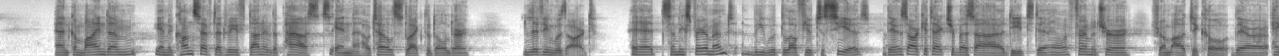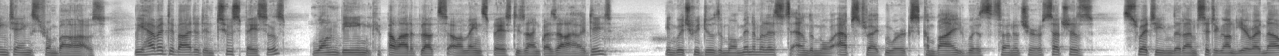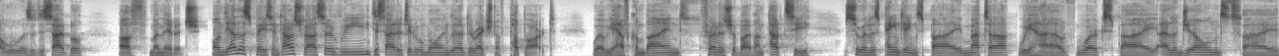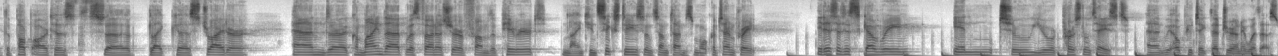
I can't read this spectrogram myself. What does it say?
and combine them in a concept that we've done in the past in hotels like the Dolder, living with art. It's an experiment. We would love you to see it. There's architecture by Zaha Hadid. There are furniture from Art Deco. There are paintings from Bauhaus. We have it divided in two spaces, one being Paradeplatz, our main space designed by Zaha Hadid, in which we do the more minimalist and the more abstract works combined with furniture, such as Suetin that I'm sitting on here right now, who was a disciple of Malevich. On the other space in Talstrasse, we decided to go more in the direction of pop art, where we have combined furniture by Van Pazzi, surrealist paintings by Matta. We have works by Allen Jones, by the pop artists uh, like uh, Strider, and uh, combine that with furniture from the period 1960s and sometimes more contemporary. It is a discovery into your personal taste, and we hope you take that journey with us.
